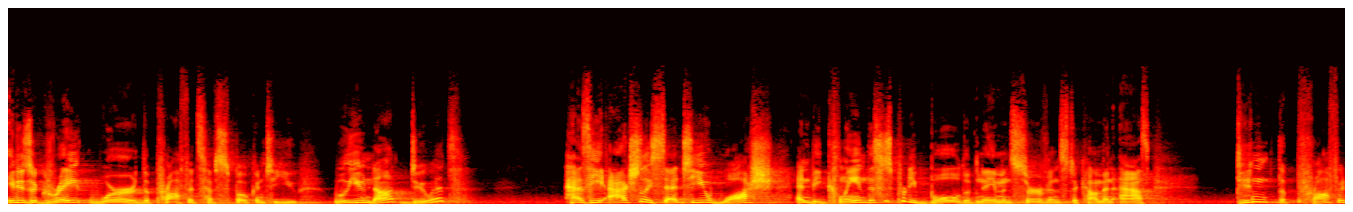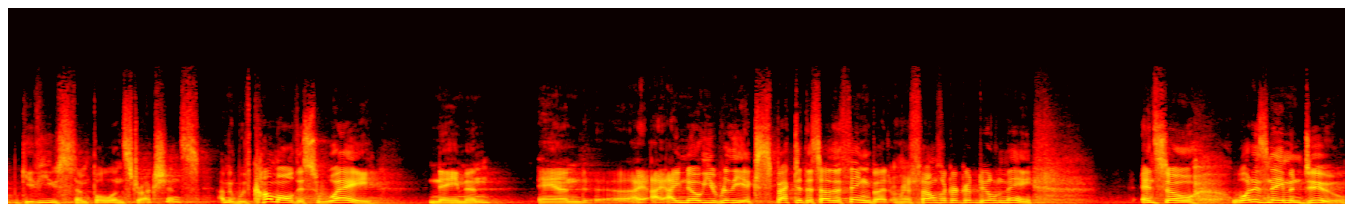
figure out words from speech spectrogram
it is a great word the prophets have spoken to you. Will you not do it? Has he actually said to you, Wash and be clean? This is pretty bold of Naaman's servants to come and ask. Didn't the prophet give you simple instructions? I mean, we've come all this way, Naaman, and uh, I, I know you really expected this other thing, but I mean, it sounds like a good deal to me. And so, what does Naaman do?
